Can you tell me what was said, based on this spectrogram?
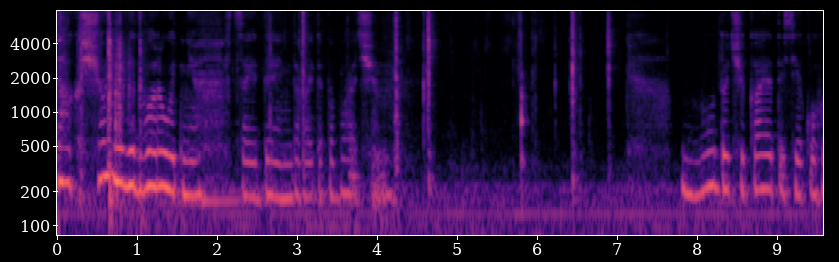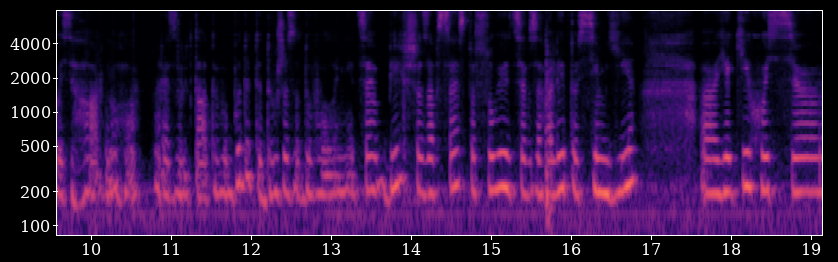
Так, що є відворотнє в цей день? Давайте побачимо. Ну, дочекаєтесь якогось гарного результату. Ви будете дуже задоволені. Це більше за все стосується взагалі-то сім'ї, е, якихось е,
